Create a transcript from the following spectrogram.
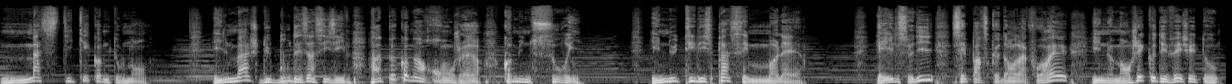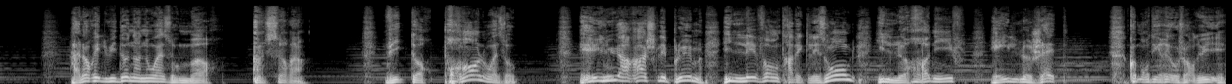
mastiquer comme tout le monde. Il mâche du bout des incisives, un peu comme un rongeur, comme une souris. Il n'utilise pas ses molaires. Et il se dit, c'est parce que dans la forêt, il ne mangeait que des végétaux. Alors il lui donne un oiseau mort, un serin. Victor prend l'oiseau, et il lui arrache les plumes, il l'éventre avec les ongles, il le renifle, et il le jette. Comme on dirait aujourd'hui,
